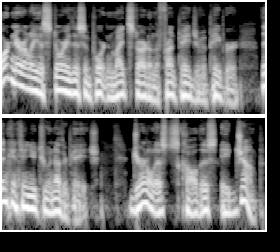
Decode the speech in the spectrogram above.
Ordinarily, a story this important might start on the front page of a paper, then continue to another page. Journalists call this a jump.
